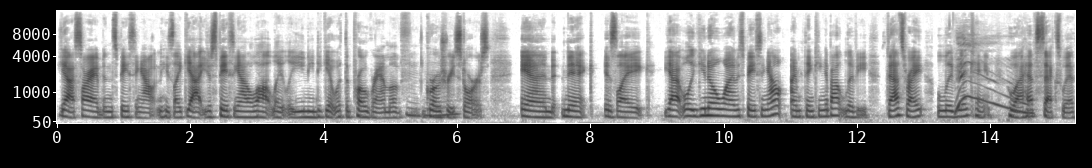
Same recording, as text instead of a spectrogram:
yeah, sorry, I've been spacing out. And he's like, yeah, you're spacing out a lot lately. You need to get with the program of mm-hmm. grocery stores. And Nick is like, yeah, well, you know why I'm spacing out? I'm thinking about Livvy. That's right, Olivia Kane, who I have sex with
